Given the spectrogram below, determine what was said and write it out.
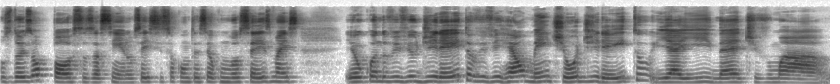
os dois opostos, assim. Eu não sei se isso aconteceu com vocês, mas eu, quando vivi o direito, eu vivi realmente o direito. E aí, né, tive uma,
